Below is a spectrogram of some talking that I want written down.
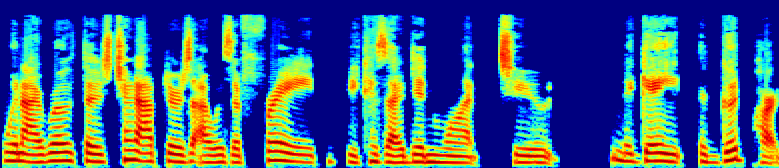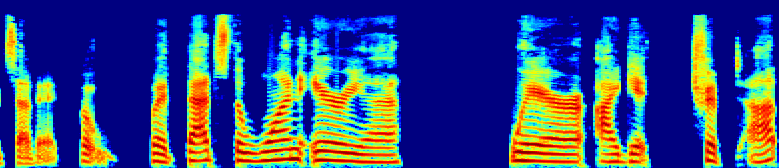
when I wrote those chapters, I was afraid because I didn't want to negate the good parts of it. But, but that's the one area where I get tripped up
